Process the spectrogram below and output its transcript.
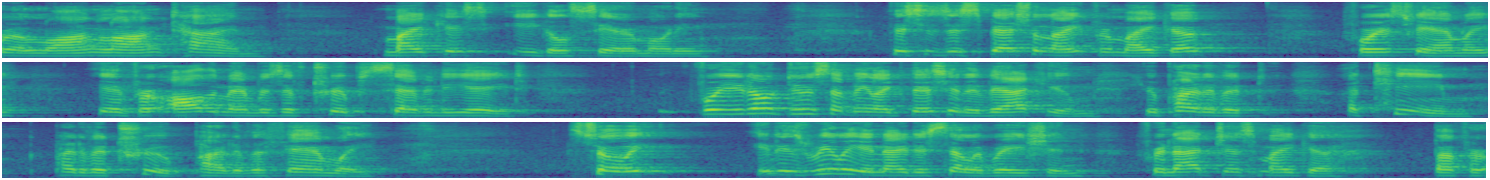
long, long time, Micah's Eagle Ceremony. This is a special night for Micah, for his family, and for all the members of Troop 78. For you don't do something like this in a vacuum. You're part of a, a team, part of a troop, part of a family. So it, it is really a night of celebration for not just Micah, but for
